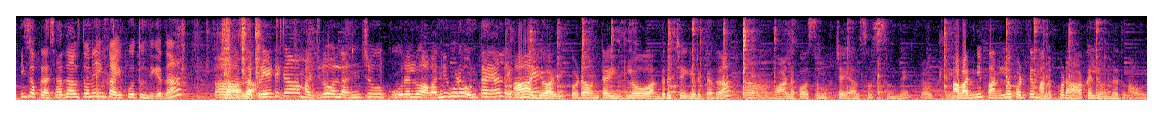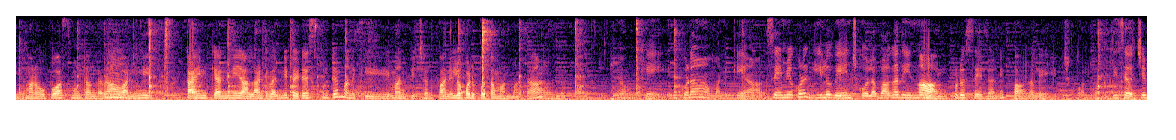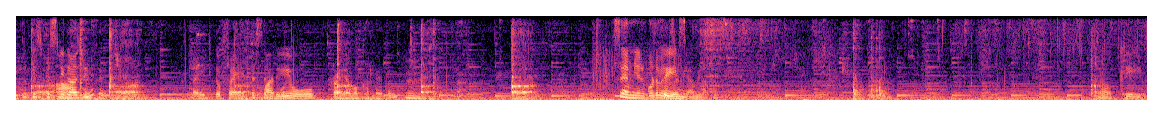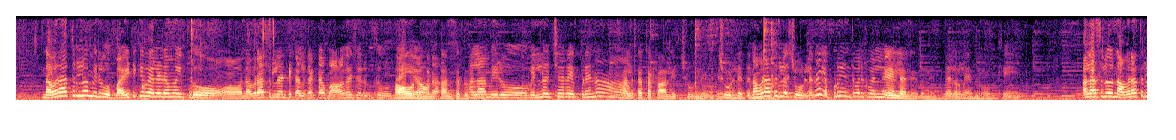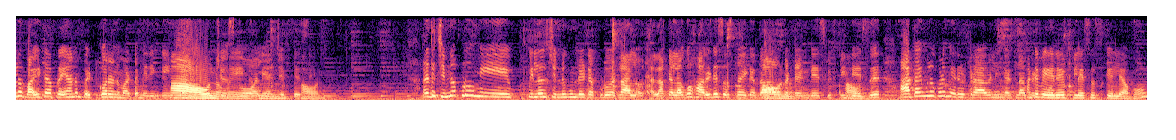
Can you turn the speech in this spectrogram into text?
ఇంకా ప్రసాదాలతోనే ఇంకా అయిపోతుంది కదా. సపరేట్గా మధ్యలో లంచ్ కూరలు అవన్నీ కూడా ఉంటాయా అయ్యో అవి కూడా ఉంటాయి. ఇంట్లో అందరూ చెయ్యరు కదా? వాళ్ళ కోసం చేయాల్సి వస్తుంది. అవన్నీ పనిలో పడితే మనకు కూడా ఆకలి ఉండదు. మనం ఉపవాసం ఉంటాం కదా అవన్నీ టైంకి అన్ని అలాంటివన్నీ పెట్టేసుకుంటే మనకి ఏమనిపించదు. పనిలో పడిపోతాం అనమాట ఓకే. ఇది కూడా మనకి సేమియా కూడా గీలో వేయించుకోవాలా? బాగా దీన్ని? ఇప్పుడు సేమియాని బాగా వేగించుకోవాలి తీసే వచ్చేప్పుడు కిస్మిస్ ఆ, కాజు తీసేయచ్చు. లైట్గా ఫ్రై అయితే మరీ ఓ ఫ్రై అవ్వక్కర్లేదు. సేమియాని కూడా సేమియా ఓకే. నవరాత్రుల్లో మీరు బయటికి వెళ్ళడం ఇప్పుడు నవరాత్రులు అంటే కలకత్తా బాగా జరుగుతూ ఉంటాయి. అలా మీరు వెళ్ళొచ్చారా ఎప్పుడైనా? కలకత్తా కాలేజ్ చూడలేదు. చూడలేదు. నవరాత్రుల్లో చూడలేదా? ఎప్పుడు ఇంతవరకు వెళ్ళలేదు? వెళ్ళలేదు ఓకే. అలా అసలు నవరాత్రుల్లో బయట ప్రయాణం పెట్టుకోరన్నమాట మీరు ఇంకా చేసుకోవాలి అని. చెప్పేసి. అంటే చిన్నప్పుడు మీ పిల్లలు చిన్నగా ఉండేటప్పుడు అట్లా అలా- అలాగ ఎలాగో హాలిడేస్ వస్తాయి కదా ఒక టెన్ డేస్ ఫిఫ్టీన్ డేస్ ఆ టైంలో కూడా మీరు ట్రావెలింగ్ అట్లా అంటే వేరే ప్లేసెస్కి వెళ్ళాము.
